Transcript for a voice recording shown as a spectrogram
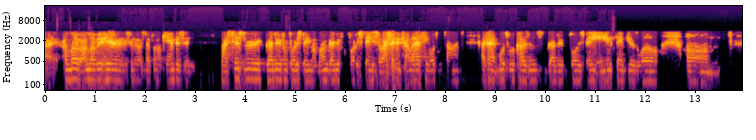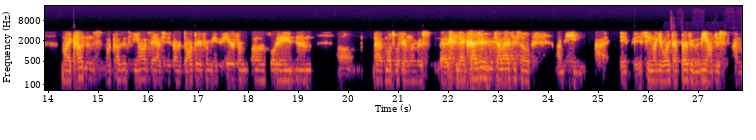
I, I love I love it here. Some of that stuff on campus and my sister graduated from Florida State. My mom graduated from Florida State. So I've been in Tallahassee multiple times. I've had multiple cousins graduate from Florida State and FAMU as well. Um, my cousin's my cousin's fiance actually just got a doctorate from here from uh, Florida A&M. Um, Have multiple family members that, that graduated from Tallahassee. So, I mean, I, it, it seemed like it worked out perfect with me. I'm just I'm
